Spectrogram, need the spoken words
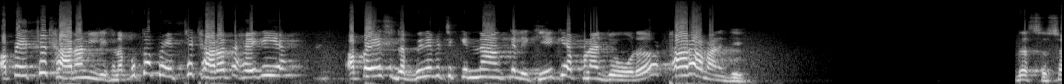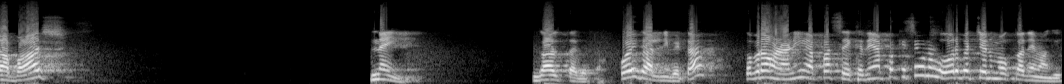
ਆਪਾਂ ਇੱਥੇ 18 ਨਹੀਂ ਲਿਖਣਾ ਪੁੱਤ ਆਪਾਂ ਇੱਥੇ 18 ਤਾਂ ਹੈਗੀ ਆ ਆਪਾਂ ਇਸ ਡੱਬੇ ਦੇ ਵਿੱਚ ਕਿੰਨਾ ਅੰਕ ਲਿਖੀਏ ਕਿ ਆਪਣਾ ਜੋੜ 18 ਬਣ ਜੇ ਦੱਸੋ ਸ਼ਾਬਾਸ਼ ਨਹੀਂ ਗਲਤ ਹੈ ਬੇਟਾ ਕੋਈ ਗੱਲ ਨਹੀਂ ਬੇਟਾ ਘਬਰਾਉਣਾ ਨਹੀਂ ਆਪਾਂ ਸਿੱਖਦੇ ਹਾਂ ਆਪਾਂ ਕਿਸੇ ਹੁਣ ਹੋਰ ਬੱਚੇ ਨੂੰ ਮੌਕਾ ਦੇਵਾਂਗੇ।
